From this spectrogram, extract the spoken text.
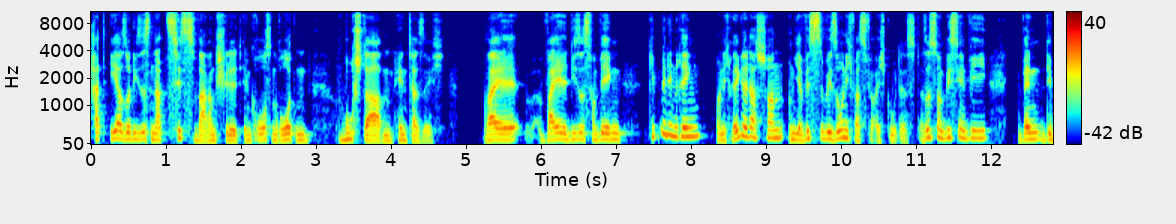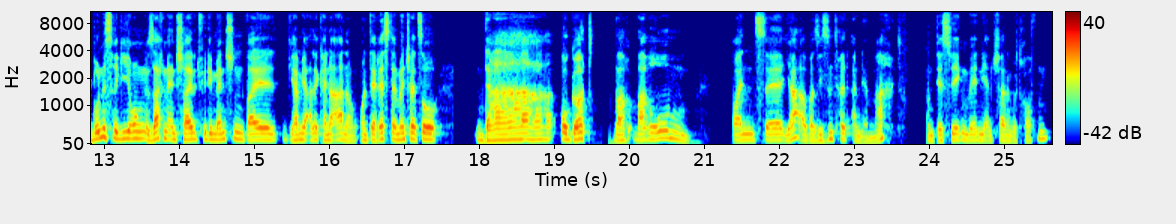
hat eher so dieses Narziss-Warnschild in großen roten Buchstaben hinter sich. Weil, weil dieses von wegen, gib mir den Ring und ich regel das schon und ihr wisst sowieso nicht, was für euch gut ist. Das ist so ein bisschen wie, wenn die Bundesregierung Sachen entscheidet für die Menschen, weil die haben ja alle keine Ahnung. Und der Rest der Menschheit so, da, oh Gott, wa warum? Und äh, ja, aber sie sind halt an der Macht und deswegen werden die Entscheidungen getroffen.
